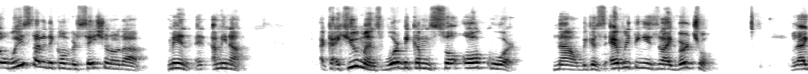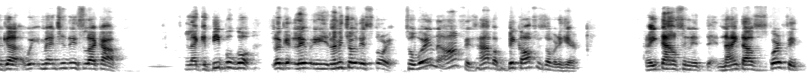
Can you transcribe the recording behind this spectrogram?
So we started the conversation on uh man, I- mean uh like, uh, humans we're becoming so awkward now because everything is like virtual. Like uh, we mentioned this like a like people go look at let, me- let me show you this story. So we're in the office. I have a big office over here, 8,000, and 9,000 square feet.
